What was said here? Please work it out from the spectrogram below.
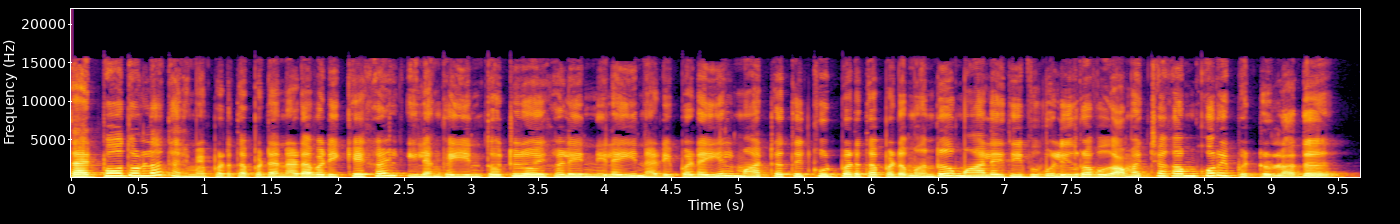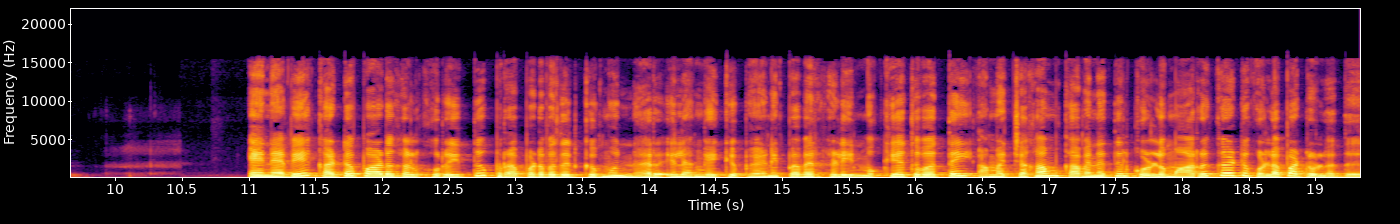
தற்போதுள்ள தனிமைப்படுத்தப்பட்ட நடவடிக்கைகள் இலங்கையின் தொற்று நோய்களின் நிலையின் அடிப்படையில் மாற்றத்திற்கு உட்படுத்தப்படும் என்று மாலைதீவு வெளியுறவு அமைச்சகம் குறிப்பிட்டுள்ளது. எனவே கட்டுப்பாடுகள் குறித்து புறப்படுவதற்கு முன்னர் இலங்கைக்கு பயணிப்பவர்களின் முக்கியத்துவத்தை அமைச்சகம் கவனத்தில் கொள்ளுமாறு கேட்டுக்கொள்ளப்பட்டுள்ளது.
